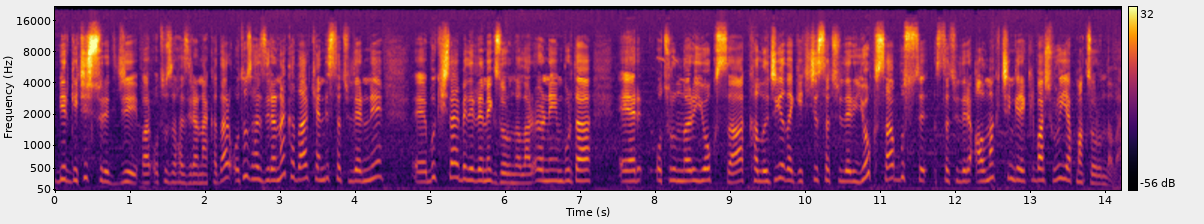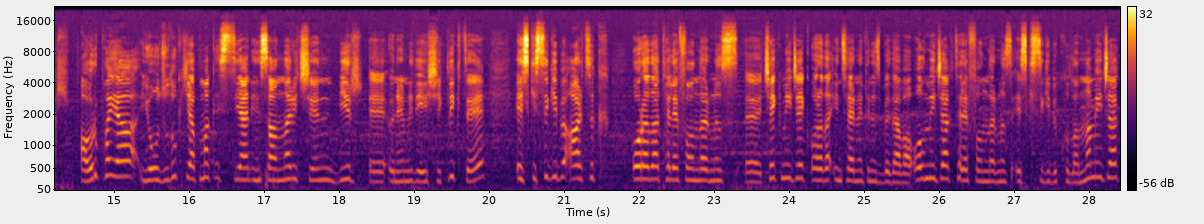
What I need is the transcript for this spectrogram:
Bir geçiş süreci var 30 Haziran'a kadar. 30 Haziran'a kadar kendi statülerini e, bu kişiler belirlemek zorundalar. Örneğin burada eğer oturumları yoksa, kalıcı ya da geçici statüleri yoksa bu st- statüleri almak için gerekli başvuruyu yapmak zorundalar. Avrupa'ya yolculuk yapmak isteyen insanlar için bir e, önemli değişiklik de eskisi gibi artık Orada telefonlarınız e, çekmeyecek, orada internetiniz bedava olmayacak, telefonlarınız eskisi gibi kullanılamayacak.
